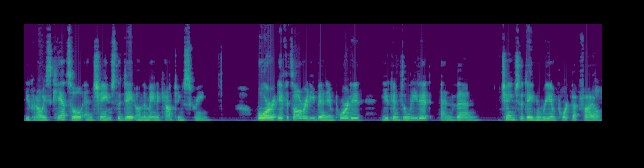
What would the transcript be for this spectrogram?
You can always cancel and change the date on the main accounting screen. Or if it's already been imported, you can delete it and then change the date and re-import that file.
